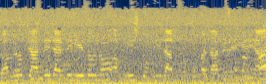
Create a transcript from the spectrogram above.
तो हम लोग जाते जाते ये दोनों अपनी स्टोरीज आप लोग को बताते रहेंगे यहाँ।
